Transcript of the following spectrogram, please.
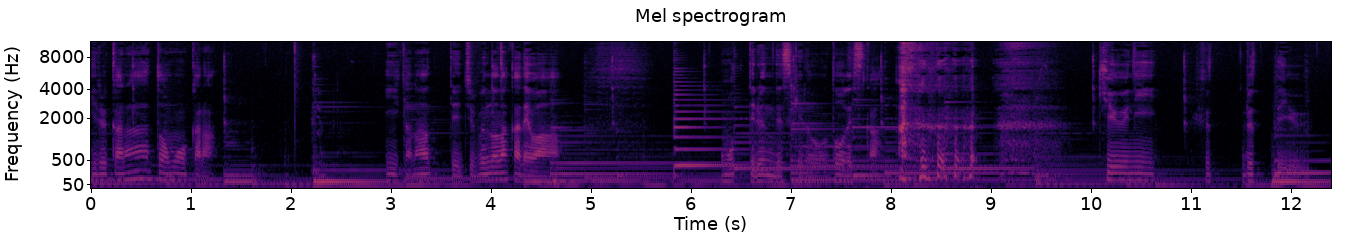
いるかなと思うからいいかなって自分の中では思ってるんですけどどうですか？急に振るっていう。うん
